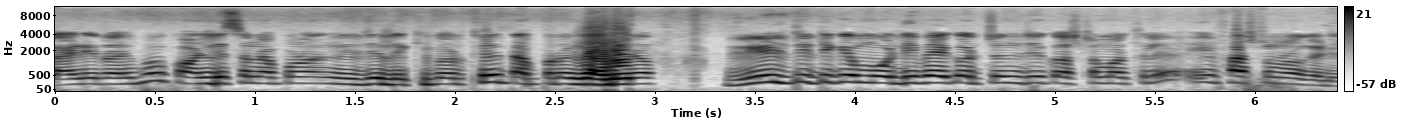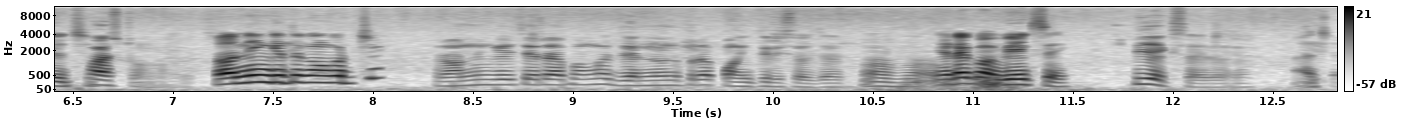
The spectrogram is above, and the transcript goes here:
ଗାଡ଼ି ରହିବ କଣ୍ଡିସନ ଆପଣ ନିଜେ ଦେଖିପାରୁଥିବେ ତାପରେ ଗାଡ଼ିର ଗ୍ରିଲ୍ଟି ଟିକେ ମୋଡିଫାଇ କରିଛନ୍ତି ଯେ କଷ୍ଟମର ଥିଲେ ଏ ଫାଷ୍ଟ ଓନର ଗାଡ଼ି ଅଛି ଫାଷ୍ଟ ଓନର ରନିଙ୍ଗ କେତେ পিএক্সআই ରହିବ আচ্ছা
